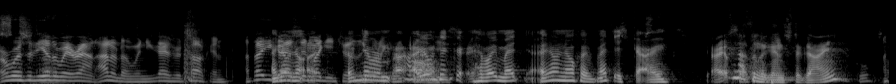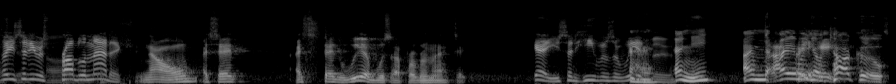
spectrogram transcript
Or was it the other way around? I don't know. When you guys were talking, I thought you I guys didn't I- like each I've other. never. Like, I don't Oh. think. Have I met? I don't know if I've met this guy. I have nothing against the guy. I thought you said he was problematic. No, I said, I said weeaboos are problematic. Yeah, you said he was a Uh, weeaboo. Nani? I'm. I am Hey, an hey. otaku.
